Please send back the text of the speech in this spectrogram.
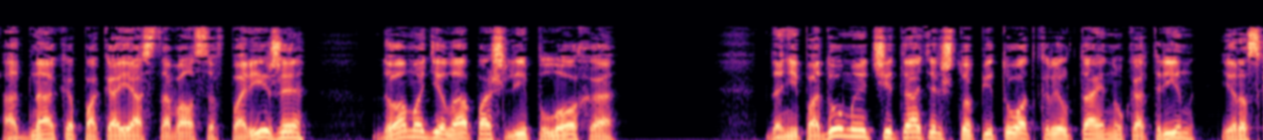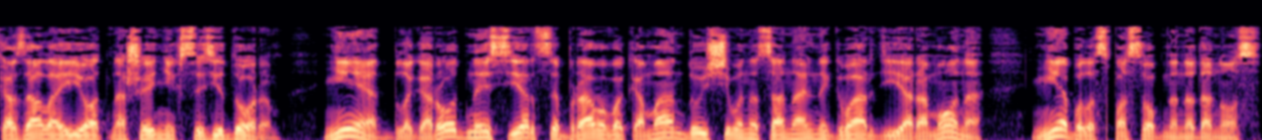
Однако, пока я оставался в Париже, дома дела пошли плохо. Да не подумает читатель, что Пету открыл тайну Катрин и рассказал о ее отношениях с Изидором. Нет, благородное сердце бравого командующего Национальной гвардии Арамона не было способно на донос.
